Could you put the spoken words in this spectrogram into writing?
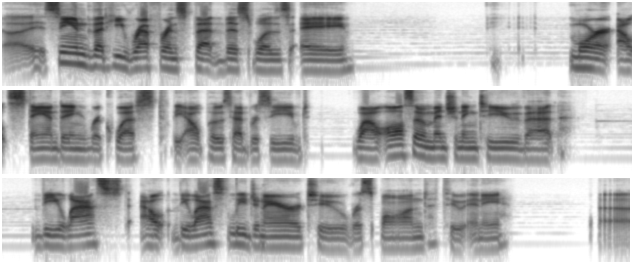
uh, it seemed that he referenced that this was a more outstanding request the outpost had received while also mentioning to you that the last out the last legionnaire to respond to any uh,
